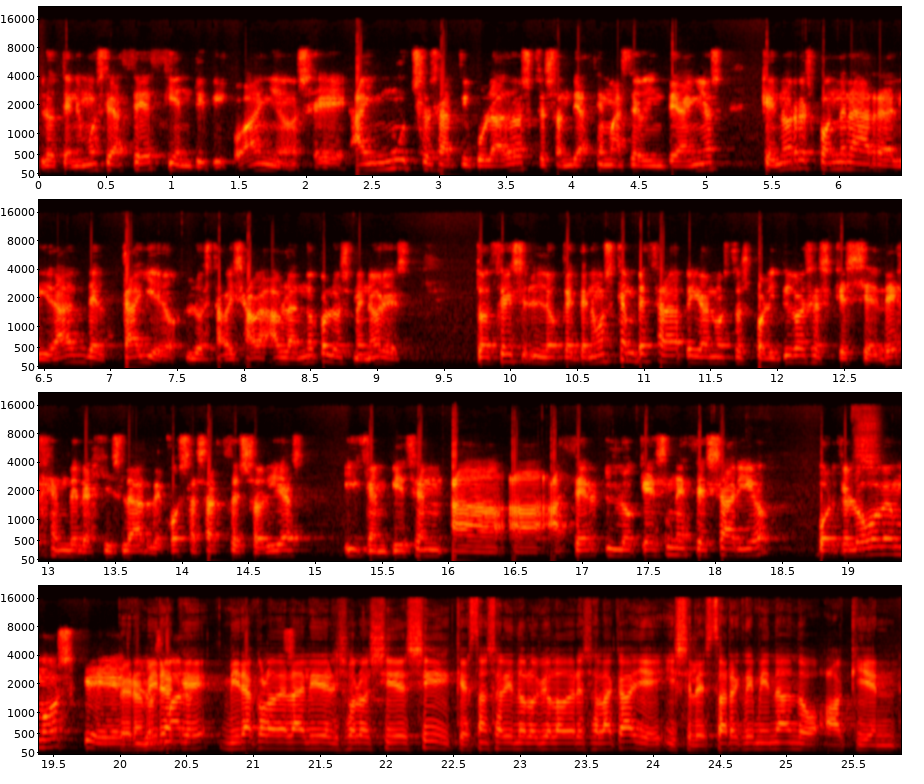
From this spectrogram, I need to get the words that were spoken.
lo tenemos de hace ciento y pico años. Eh, hay muchos articulados que son de hace más de 20 años que no responden a la realidad del calle. Lo estabais hablando con los menores. Entonces, lo que tenemos que empezar a pedir a nuestros políticos es que se dejen de legislar de cosas accesorias y que empiecen a hacer lo que es necesario porque luego vemos que... Pero mira, que, mira con lo de la ley del solo sí es sí, que están saliendo los violadores a la calle y se le está recriminando a quien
